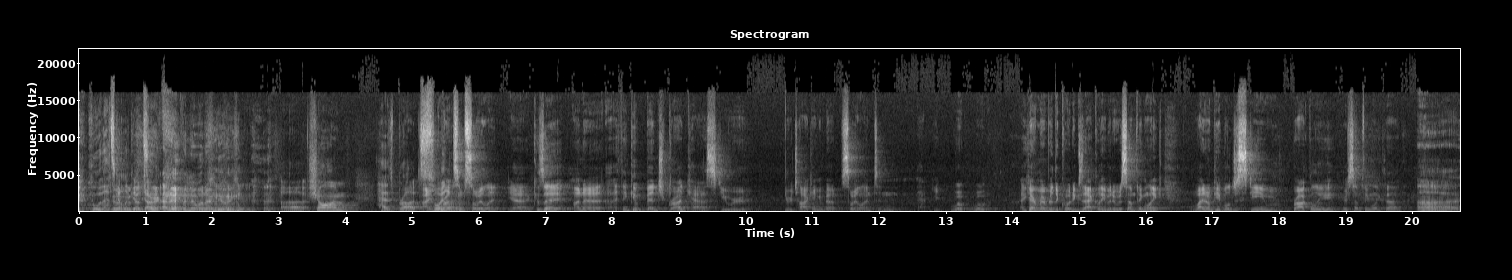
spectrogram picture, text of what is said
Oh, that's got like a dark. I don't even know what I'm doing. Uh, Sean has brought I Soylent. brought some Soylent, yeah, because I on a I think a bench broadcast you were you were talking about Soylent and what, what I can't remember the quote exactly, but it was something like, "Why don't people just steam broccoli?" or something like that. Uh,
